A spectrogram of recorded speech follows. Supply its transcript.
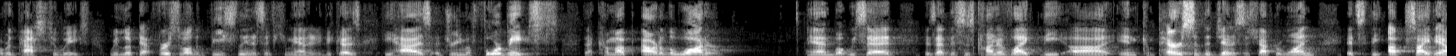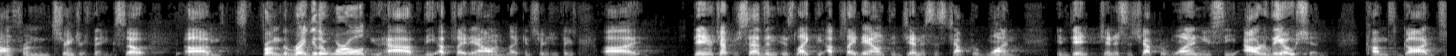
over the past two weeks. We looked at, first of all, the beastliness of humanity because he has a dream of four beasts that come up out of the water. And what we said is that this is kind of like the, uh, in comparison to Genesis chapter 1, it's the upside down from Stranger Things. So um, from the regular world, you have the upside down, like in Stranger Things. Uh, Daniel chapter 7 is like the upside down to Genesis chapter 1. In Genesis chapter 1, you see out of the ocean comes God's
